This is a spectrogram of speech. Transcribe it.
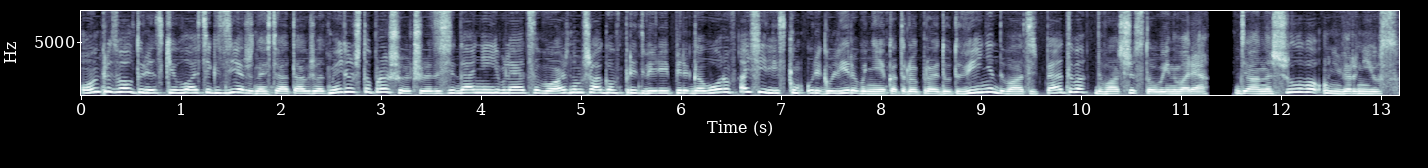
Он призвал турецкие власти к сдержанности, а также отметил, что прошедшее заседание является важным шагом в преддверии переговоров о сирийском урегулировании, которые пройдут в Вене 25-26 января. Диана Шилова, Универньюз.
